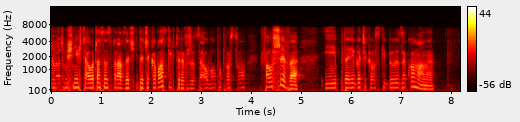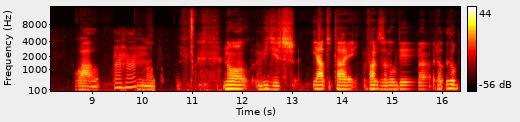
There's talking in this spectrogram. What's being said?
Nawet mu się nie chciało czasem sprawdzać i te ciekawostki, które wrzucał, były po prostu fałszywe. I te jego ciekawostki były zakłamane. Wow. Mhm. No, no widzisz, ja tutaj bardzo lubię, lu, lub,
